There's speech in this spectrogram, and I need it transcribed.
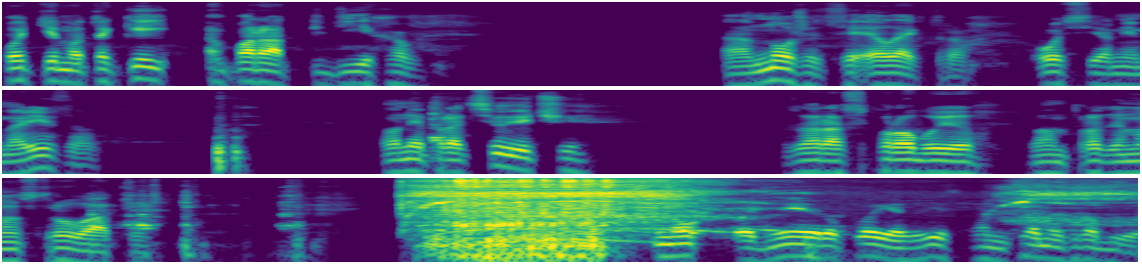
Потім отакий апарат під'їхав. Е, Ножиці електро. Ось я ними різав. Вони працюючі. Зараз спробую вам продемонструвати. Ну, однією рукою я, звісно, нічого не зроблю.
